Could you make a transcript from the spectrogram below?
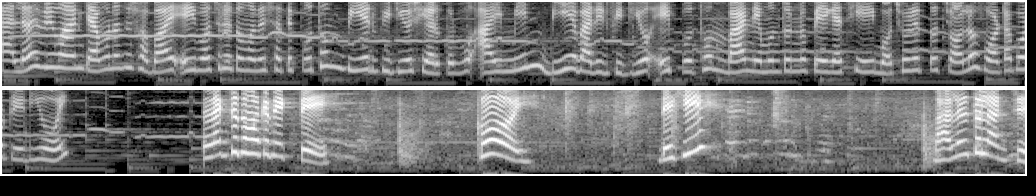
হ্যালো এভরিওয়ান কেমন আছো সবাই? এই বছরে তোমাদের সাথে প্রথম বিয়ের ভিডিও শেয়ার করব। আই মিন বিয়ে বাড়ির ভিডিও এই প্রথমবার নেমন্তন্ন পেয়ে গেছি এই বছরে। তো চলো ফটাফট রেডি হই। লাগছে তোমাকে দেখতে? কই? দেখি? ভালোই তো লাগছে।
